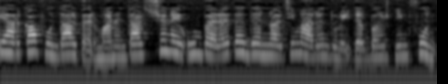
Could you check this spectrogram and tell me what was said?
iar ca fundal permanent al scenei un perete de înălțimea rândului de bănci din fund,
